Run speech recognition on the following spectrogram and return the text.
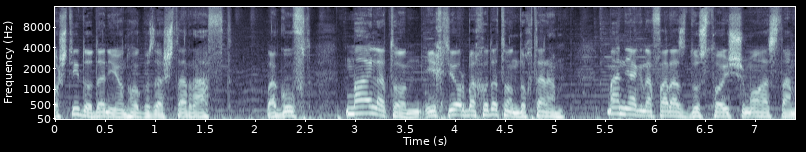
оштӣ додани онҳо гузашта рафт ва гуфт майлатон ихтиёр ба худатон духтарам. Ман як нафар аз дӯстҳои шумо ҳастам.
